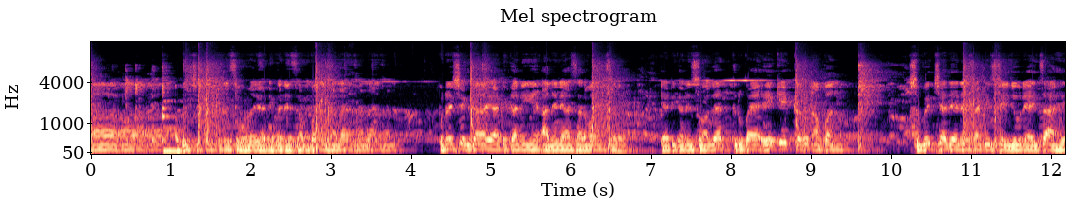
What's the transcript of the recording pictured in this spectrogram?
हा अभिषेक सोहळा या ठिकाणी संपन्न झाला झाला पुनश एकदा या ठिकाणी आलेल्या सर्वांचं या ठिकाणी स्वागत. कृपया एक एक करून आपण शुभेच्छा देण्यासाठी स्टेजवर यायचं आहे.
